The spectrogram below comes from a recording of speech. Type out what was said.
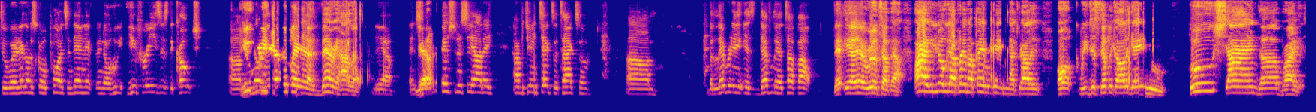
to where they're going to score points, and then it- you know who Hugh Freeze is the coach. Um, You you know, Freeze has been playing at a very high level. yeah, and so Yeah. it'll be interesting to see how they how Virginia Tech attacks them. Um, but Liberty is definitely a tough out. That, yeah, they're a real tough out. All right, you know we gotta play my favorite game now, Charlie. Oh, we just simply call the game who who shine the brightest.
